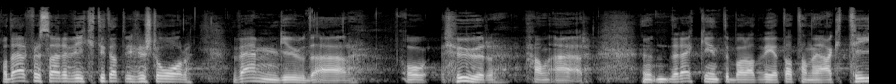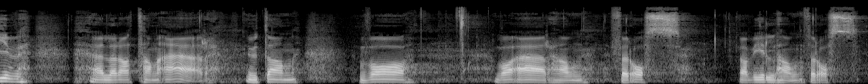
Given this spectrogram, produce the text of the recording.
Och därför så är det viktigt att vi förstår vem Gud är och hur han är. Det räcker inte bara att veta att han är aktiv eller att han är, utan vad, vad är han för oss? Vad vill han för oss?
